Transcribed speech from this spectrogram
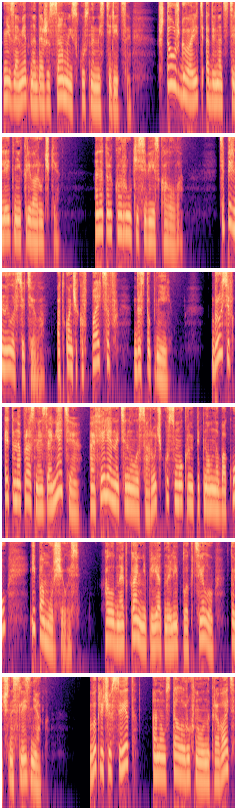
незаметно даже самой искусной мастерице. Что уж говорить о двенадцатилетней криворучке. Она только руки себе исколола. Теперь ныло все тело, от кончиков пальцев до ступней. Бросив это напрасное занятие, Офелия натянула сорочку с мокрым пятном на боку и поморщилась. Холодная ткань неприятно липла к телу, точно слизняк. Выключив свет, она устало рухнула на кровать,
